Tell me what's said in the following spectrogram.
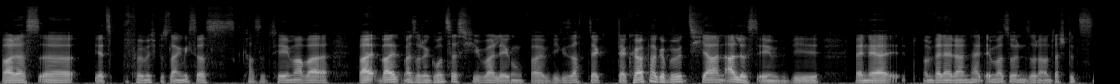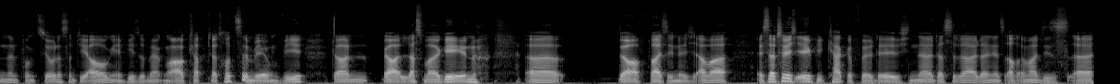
war das äh, jetzt für mich bislang nicht das krasse Thema, aber war, war halt mal so eine grundsätzliche Überlegung, weil wie gesagt, der, der Körper gewöhnt sich ja an alles irgendwie wenn er, und wenn er dann halt immer so in so einer unterstützenden Funktion ist und die Augen irgendwie so merken, oh, klappt ja trotzdem irgendwie, dann, ja, lass mal gehen. Äh, ja, weiß ich nicht, aber ist natürlich irgendwie kacke für dich, ne, dass du da dann jetzt auch immer dieses äh,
